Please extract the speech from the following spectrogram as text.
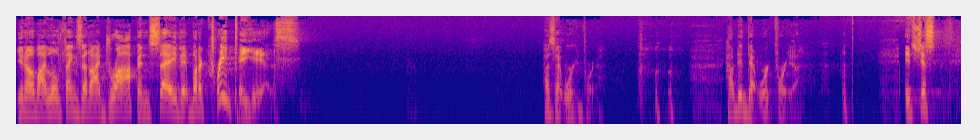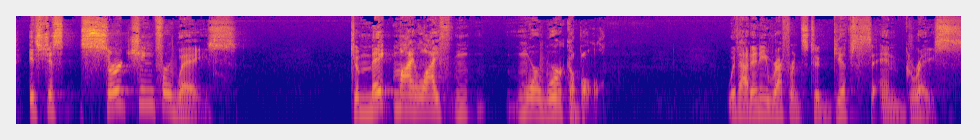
you know, by little things that I drop and say that what a creep he is. How's that working for you? How did that work for you? it's just it's just searching for ways to make my life m- more workable without any reference to gifts and grace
